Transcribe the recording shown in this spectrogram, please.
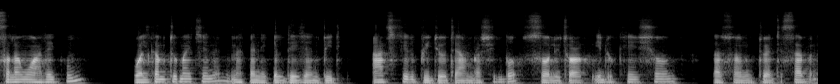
আসসালামু আলাইকুম। Welcome to my channel mechanical design BD আজকের ভিডিওতে আমরা শিখব SolidWorks education lesson twenty seven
